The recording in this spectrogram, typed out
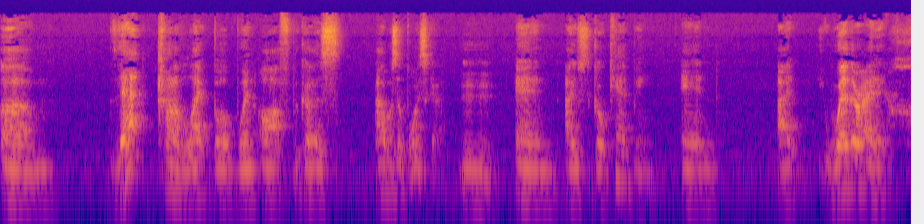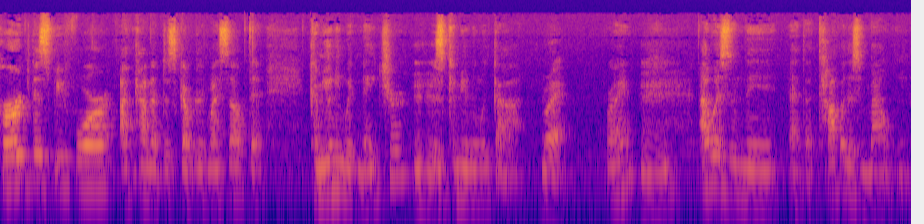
um, that kind of light bulb went off because I was a Boy Scout hmm and I used to go camping. And I, whether I had heard this before, I kind of discovered it myself that communing with nature Mhm. is communing with God, Right. right? hmm I was in the at the top of this mountain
